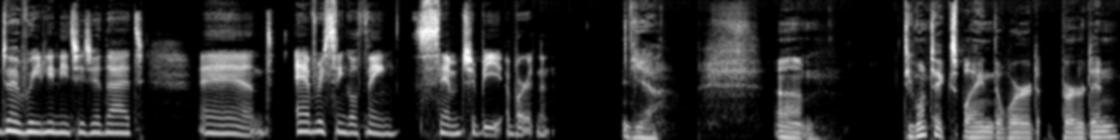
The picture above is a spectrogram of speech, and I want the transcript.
do I really need to do that? And every single thing seemed to be a burden. Yeah. Um, do you want to explain the word burden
